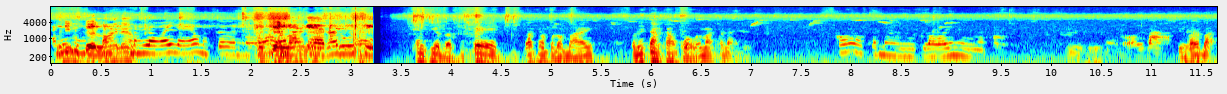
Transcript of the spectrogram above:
อันนี้มันเกินร้อยแล้วมันร้อยแล้วมันเกินแล้วมันเกินร้อยแล้ว แก่แล้วดูสิถ้าเทียบแบบบุฟเฟ่ต์รับทำผลไม้ตอนนี้ตั้งค่าหัวไว้มาเท่าไหร่ก็ประมาณร้อยหนึ่งนะคะร้อยบาท สี่ร้อยบาท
